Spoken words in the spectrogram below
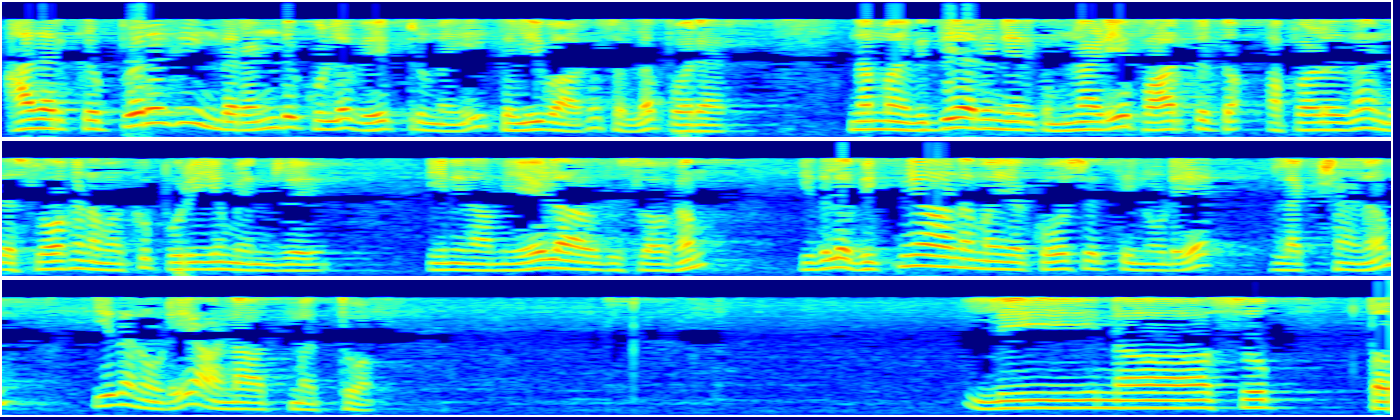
அதற்கு பிறகு இந்த ரெண்டுக்குள்ள வேற்றுமையை தெளிவாக சொல்ல போறார். நம்ம வித்யாரண்யருக்கு முன்னாடியே பார்த்துட்டோம். அப்பொழுதுதான் இந்த ஸ்லோகம் நமக்கு புரியும் என்று. இனி நாம் ஏழாவது ஸ்லோகம். இதுல விஜயானமய கோஷத்தினுடைய லட்சணம் இதனுடைய அனாத்மத்துவம். लीनासुप्तौ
